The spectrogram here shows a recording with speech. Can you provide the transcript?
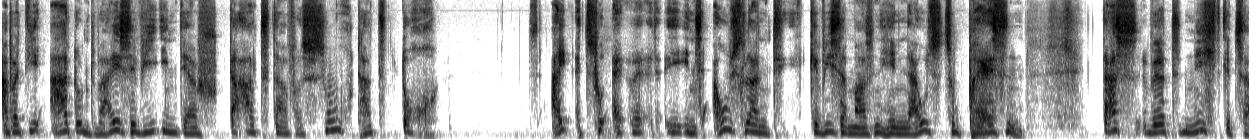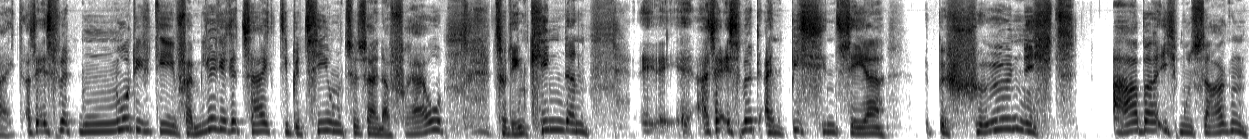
Aber die Art und Weise, wie ihn der Staat da versucht hat, doch zu, äh, ins Ausland gewissermaßen hinaus zu pressen, das wird nicht gezeigt. Also es wird nur die, die Familie gezeigt, die Beziehung zu seiner Frau, zu den Kindern. Äh, also es wird ein bisschen sehr beschönigt aber ich muss sagen,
